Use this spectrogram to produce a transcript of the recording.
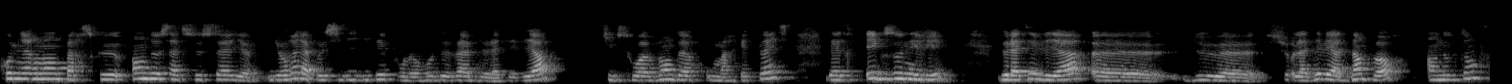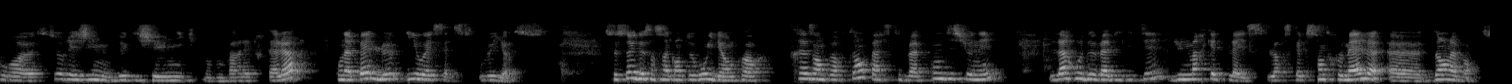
Premièrement, parce qu'en deçà de ce seuil, il y aura la possibilité pour le redevable de la TVA, qu'il soit vendeur ou marketplace, d'être exonéré de la TVA, euh, euh, sur la TVA d'import en optant pour euh, ce régime de guichet unique dont on parlait tout à l'heure, qu'on appelle le IOSS ou le IOS. Ce seuil de 150 euros, il est encore très important parce qu'il va conditionner la redevabilité d'une marketplace lorsqu'elle s'entremêle euh, dans la vente.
